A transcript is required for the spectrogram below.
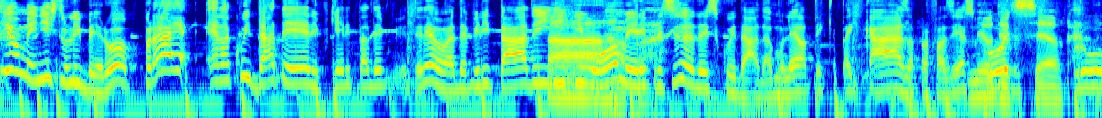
E o ministro liberou pra ela cuidar dele, porque ele tá, de- entendeu? É debilitado e, e Ah, o homem, ele rapaz. precisa desse cuidado. A mulher, ela tem que estar em casa pra fazer as Meu Deus coisas. do céu, cara. Pro Meu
